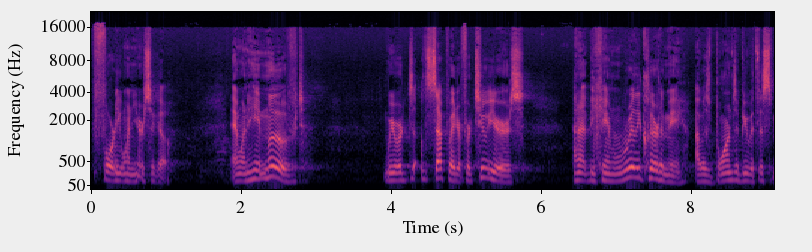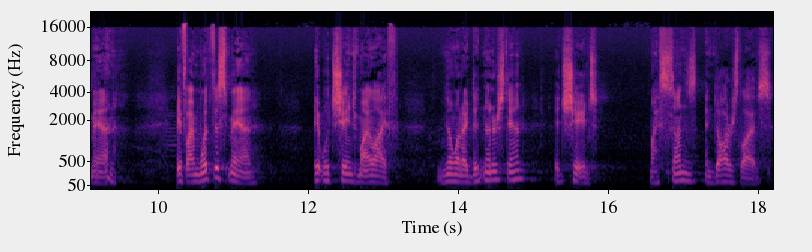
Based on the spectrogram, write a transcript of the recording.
41 years ago. And when he moved, we were separated for two years, and it became really clear to me I was born to be with this man. If I'm with this man, it will change my life. You know what I didn't understand? It changed my sons and daughters' lives.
